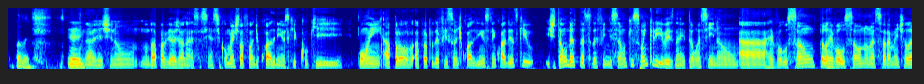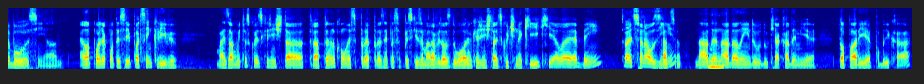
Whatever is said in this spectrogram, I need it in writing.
Não, é. Bem. É. Não, a gente não, não dá pra viajar nessa, assim. Assim como a gente tá falando de quadrinhos que, que põem a, prova, a própria definição de quadrinhos, tem quadrinhos que estão dentro dessa definição que são incríveis, né? Então, assim, não. A revolução pela revolução não necessariamente ela é boa, assim. Ela, ela pode acontecer e pode ser incrível. Mas há muitas coisas que a gente tá tratando, como esse, por exemplo, essa pesquisa maravilhosa do Orion que a gente tá discutindo aqui, que ela é bem tradicionalzinha. Tradicional. Nada, Uhum. nada além do, do que a academia toparia publicar.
